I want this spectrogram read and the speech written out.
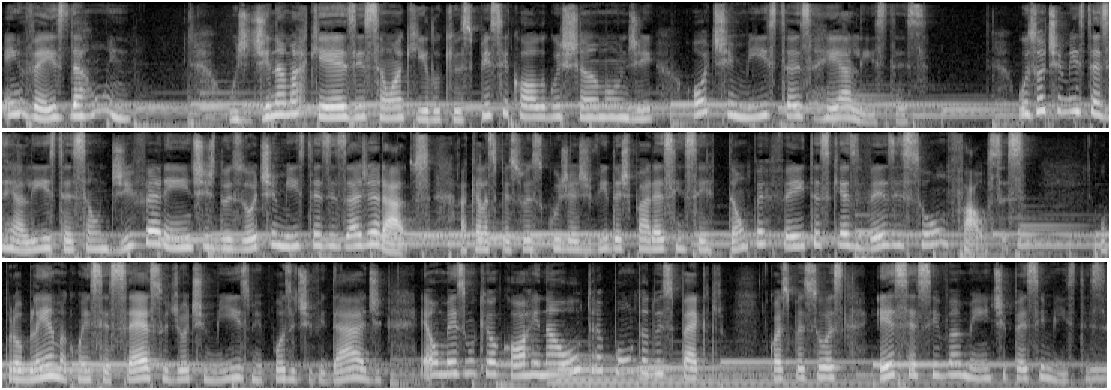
em vez da ruim. Os dinamarqueses são aquilo que os psicólogos chamam de otimistas realistas. Os otimistas realistas são diferentes dos otimistas exagerados, aquelas pessoas cujas vidas parecem ser tão perfeitas que às vezes soam falsas. O problema com esse excesso de otimismo e positividade é o mesmo que ocorre na outra ponta do espectro, com as pessoas excessivamente pessimistas.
